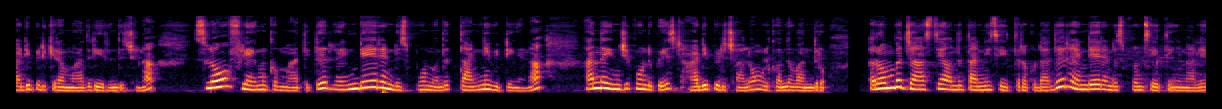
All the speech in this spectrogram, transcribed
அடி பிடிக்கிற மாதிரி இருந்துச்சுன்னா ஸ்லோ ஃப்ளேமுக்கு மாற்றிட்டு ரெண்டே ரெண்டு ஸ்பூன் வந்து தண்ணி விட்டிங்கன்னா அந்த இஞ்சி பூண்டு பேஸ்ட் அடி பிடிச்சாலும் உங்களுக்கு வந்து வந்துடும் ரொம்ப ஜாஸ்தியாக வந்து தண்ணி சேர்த்துடக்கூடாது ரெண்டே ரெண்டு ஸ்பூன் சேர்த்திங்கனாலே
